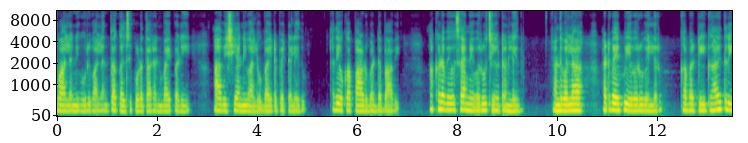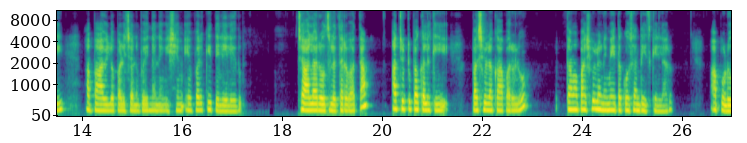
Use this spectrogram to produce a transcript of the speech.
వాళ్ళని ఊరి వాళ్ళంతా కలిసి కొడతారని భయపడి ఆ విషయాన్ని వాళ్ళు బయట పెట్టలేదు. అది ఒక పాడుబడ్డ బావి. అక్కడ వ్యవసాయం ఎవరూ చేయటం లేదు. అందువల్ల అటువైపు ఎవరూ వెళ్ళరు. కాబట్టి గాయత్రి ఆ బావిలో పడి చనిపోయిందనే విషయం ఎవరికీ తెలియలేదు. చాలా రోజుల తర్వాత ఆ చుట్టుపక్కలకి పశువుల కాపరులు తమ పశువులని మేత కోసం తీసుకెళ్ళారు. అప్పుడు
